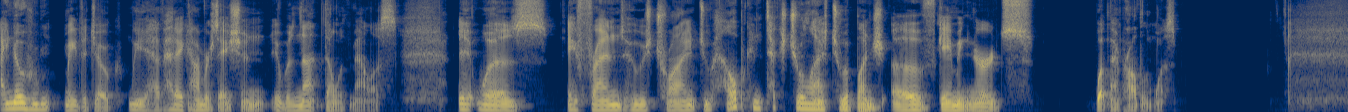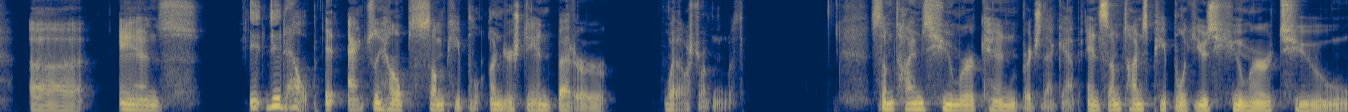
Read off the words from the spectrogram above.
I know who made the joke. We have had a conversation. It was not done with malice. It was a friend who was trying to help contextualize to a bunch of gaming nerds what my problem was. Uh, and it did help. It actually helped some people understand better what I was struggling with. Sometimes humor can bridge that gap, and sometimes people use humor to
